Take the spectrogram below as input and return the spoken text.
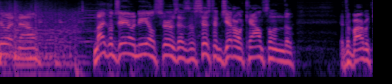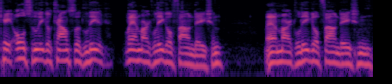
it now. Michael J. O'Neill serves as Assistant General Counsel in the at the Barbara K. Olson Legal Counsel at Le- Landmark Legal Foundation. Landmark Legal Foundation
